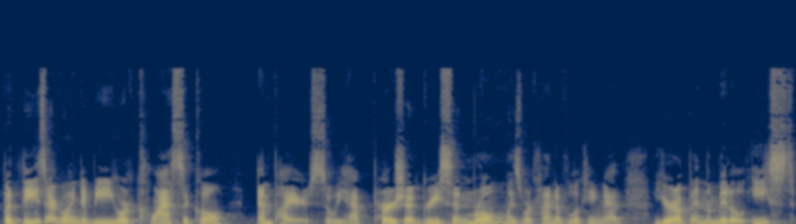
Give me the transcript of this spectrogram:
But these are going to be your classical empires. So we have Persia, Greece, and Rome, as we're kind of looking at Europe and the Middle East.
